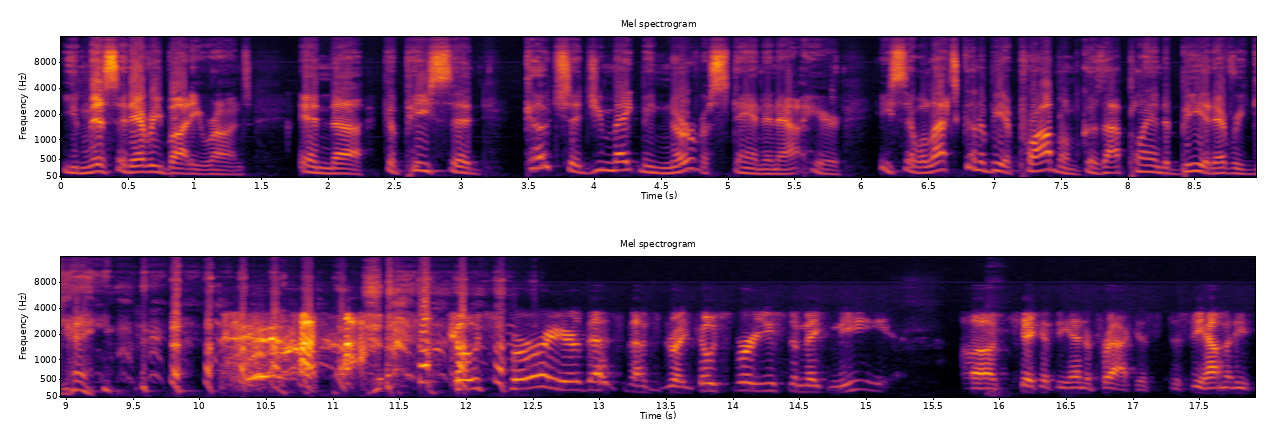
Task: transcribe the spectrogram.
You miss it, everybody runs." And uh, Capece said. Coach said, You make me nervous standing out here. He said, Well, that's going to be a problem because I plan to be at every game. Coach Spurrier, that's that's great. Coach Spurrier used to make me uh, kick at the end of practice to see how many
